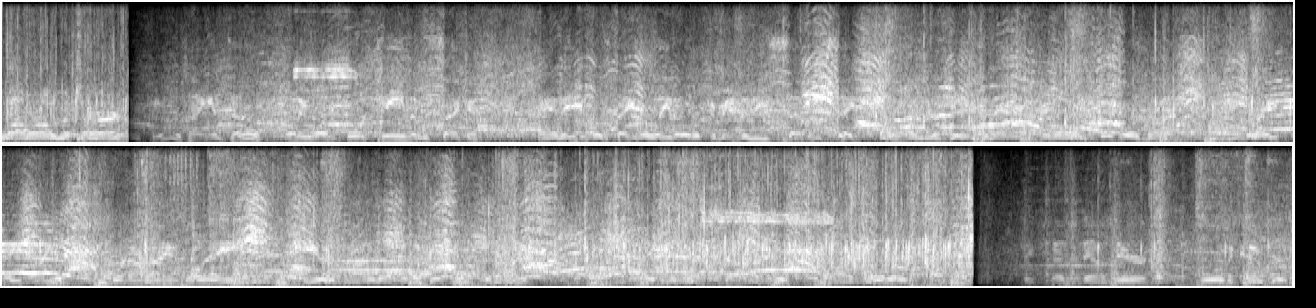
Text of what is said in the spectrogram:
Slaughter on return. Cougars hanging tough. 21-14 in the second. And Eagles taking the lead over Community 7-6. Fun you're getting today in 1 scoreboard run. Number 8 Patriots, number 9 Blaze. Here knotted up in a good one tonight. Taking the left side with Trayvon Willis. Big touchdown there for the Cougars.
